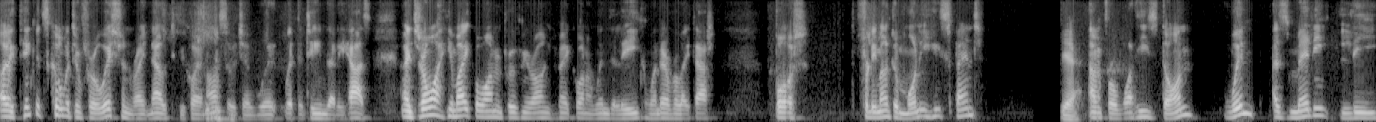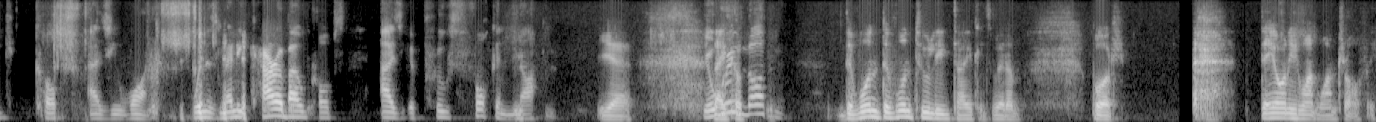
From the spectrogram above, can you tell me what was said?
I think it's coming to fruition right now. To be quite honest with you, with, with the team that he has, and do you know what? He might go on and prove me wrong. He might go on and win the league, and whatever like that. But for the amount of money he spent, Yeah. and for what he's done, win as many league cups as you want, win as many Carabao cups as it proves fucking nothing. Yeah. You Like, win uh, nothing. They've won they've won two league titles with him. But they only want one trophy.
